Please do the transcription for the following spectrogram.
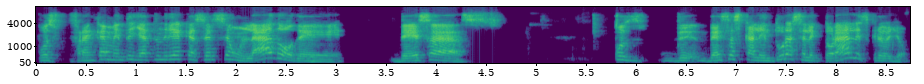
pues francamente ya tendría que hacerse a un lado de, de esas, pues, de, de esas calenturas electorales, creo yo.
